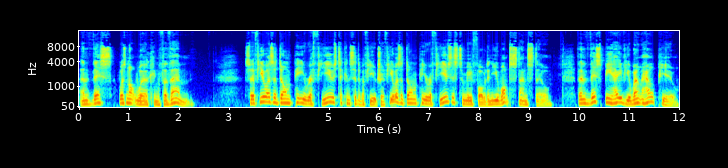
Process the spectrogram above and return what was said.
and this was not working for them. So if you as a dumpee refuse to consider the future, if you as a dumpee refuses to move forward and you want to stand still, then this behavior won't help you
